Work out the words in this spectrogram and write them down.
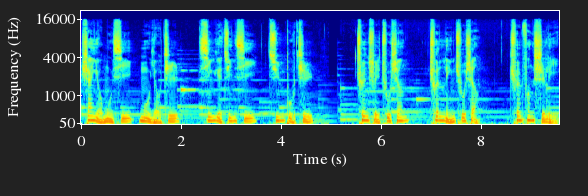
山有木兮木有枝心悦君兮君不知。春水初生春林初盛春风十里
